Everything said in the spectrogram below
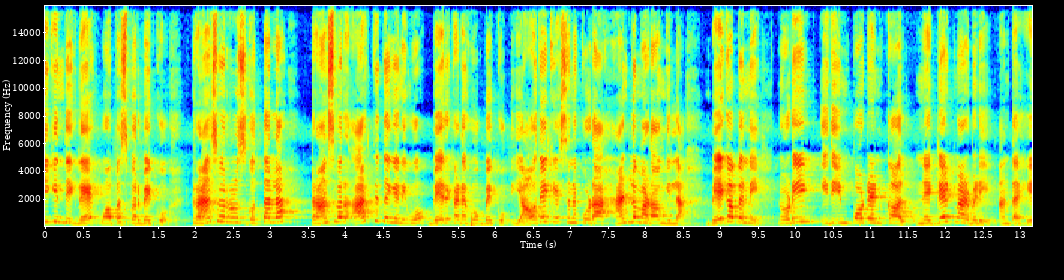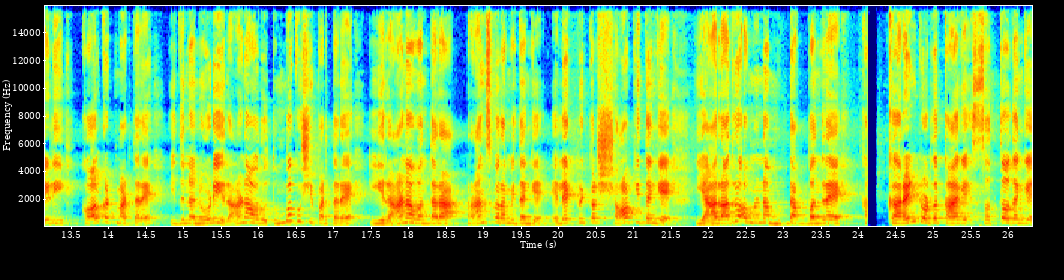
ಈಗಿಂದೀಗಲೇ ವಾಪಸ್ ಬರಬೇಕು. ಟ್ರಾನ್ಸ್ಫರ್ ರೂಲ್ಸ್ ಗೊತ್ತಲ್ಲ ಟ್ರಾನ್ಸ್ಫರ್ ಆಗ್ತಿದ್ದಂಗೆ ನೀವು ಬೇರೆ ಕಡೆ ಹೋಗಬೇಕು. ಯಾವುದೇ ಕೇಸನ್ನು ಕೂಡ ಹ್ಯಾಂಡ್ಲ್ ಮಾಡೋಂಗಿಲ್ಲ. ಬೇಗ ಬನ್ನಿ. ನೋಡಿ, ಇದು ಇಂಪಾರ್ಟೆಂಟ್ ಕಾಲ್. ನೆಗ್ಲೆಕ್ಟ್ ಮಾಡಬೇಡಿ ಅಂತ ಹೇಳಿ ಕಾಲ್ ಕಟ್ ಮಾಡ್ತಾರೆ. ಇದನ್ನು ನೋಡಿ ರಾಣಾ ಅವರು ತುಂಬ ಖುಷಿ ಪಡ್ತಾರೆ. ಈ ರಾಣ ಒಂಥರ ಟ್ರಾನ್ಸ್ಫರಮ್ ಇದ್ದಂಗೆ, ಎಲೆಕ್ಟ್ರಿಕಲ್ ಶಾಕ್ ಇದ್ದಂಗೆ. ಯಾರಾದರೂ ಅವನನ್ನು ಮುಟ್ಟಕ್ಕೆ ಬಂದರೆ ಕರೆಂಟ್ ಹೊಡೆದಕ್ಕಾಗೆ ಸತ್ತೋದಂಗೆ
